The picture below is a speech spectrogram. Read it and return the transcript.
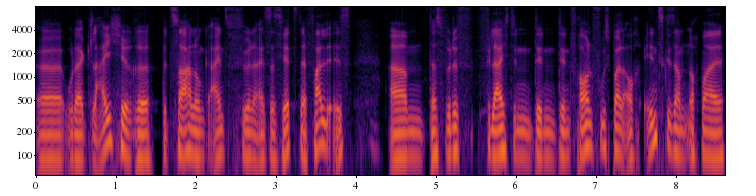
äh, oder gleichere Bezahlung einzuführen, als das jetzt der Fall ist. Ähm, das würde vielleicht den, den, den Frauenfußball auch insgesamt nochmal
